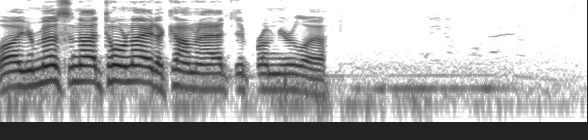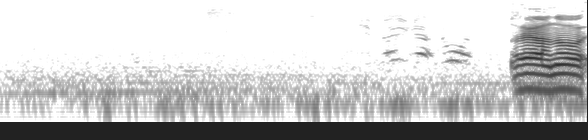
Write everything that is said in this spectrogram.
Well, you're missing that tornado coming at you from your left. Yeah, I know it.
